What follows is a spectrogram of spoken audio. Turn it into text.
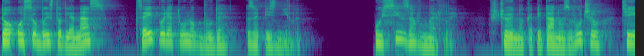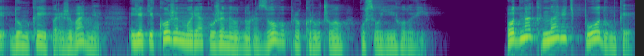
то особисто для нас цей порятунок буде запізнілим. Усі завмерли. Щойно капітан озвучив ті думки й переживання, які кожен моряк уже неодноразово прокручував у своїй голові. Однак навіть подумки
